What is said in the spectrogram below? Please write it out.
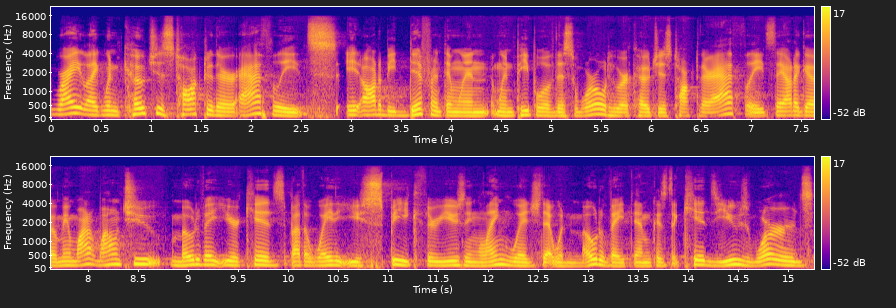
right? Like when coaches talk to their athletes, it ought to be different than when, when people of this world who are coaches talk to their athletes. They ought to go, man, why don't, why don't you motivate your kids by the way that you speak through using language that would motivate them? Because the kids use words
